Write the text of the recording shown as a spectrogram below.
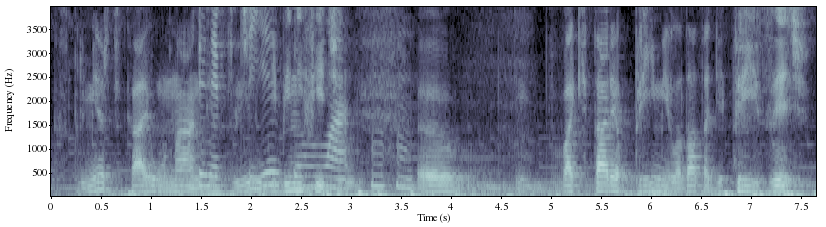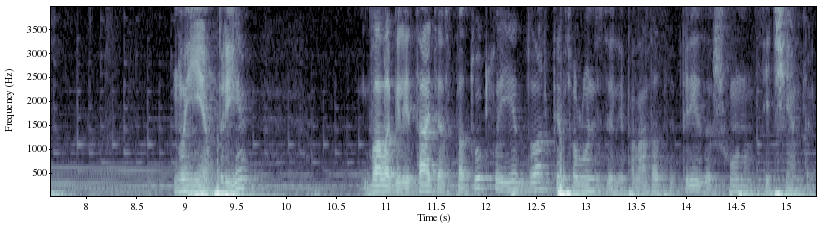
că se primești că ai un an de zile de beneficii. Uh-huh. Achitarea primii la data de 30 noiembrie, valabilitatea statutului e doar pentru luni de zile, până la data de 31 decembrie.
